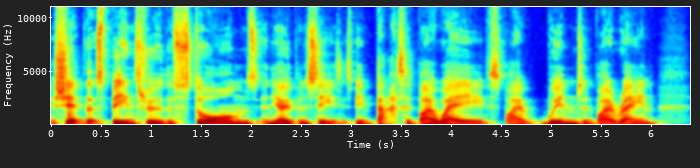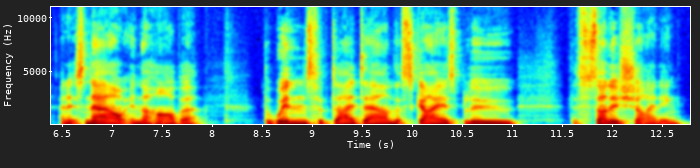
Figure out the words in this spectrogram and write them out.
a ship that's been through the storms in the open seas. It's been battered by waves, by wind, and by rain and it's now in the harbour. The winds have died down, the sky is blue, the sun is shining.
